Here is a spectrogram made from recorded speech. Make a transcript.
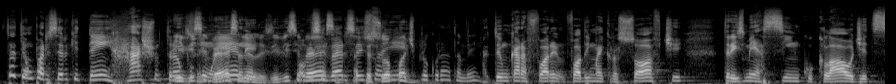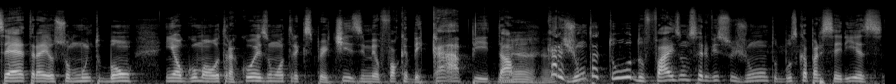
Você tem um parceiro que tem, racha o trampo E vice-versa, com ele. né, Luiz? E vice-versa. é a isso pessoa aí. pode procurar também. Tem um cara fora, foda em Microsoft, 365, Cloud, etc. Eu sou muito bom em alguma outra coisa, um outra expertise, meu foco é backup e tal. Aham. Cara, junta tudo, faz um serviço junto, busca parcerias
